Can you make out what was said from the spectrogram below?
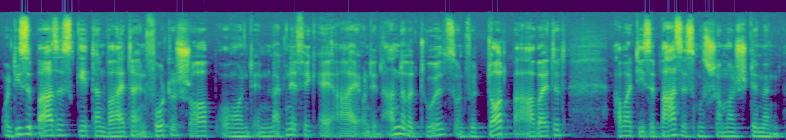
Und diese Basis geht dann weiter in Photoshop und in Magnific AI und in andere Tools und wird dort bearbeitet. Aber diese Basis muss schon mal stimmen.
